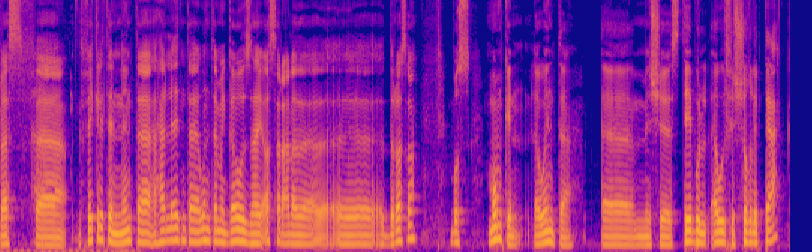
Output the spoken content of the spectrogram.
بس ففكرة إن أنت هل أنت وأنت متجوز هيأثر على آه، الدراسة؟ بص ممكن لو أنت آه، مش stable قوي في الشغل بتاعك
